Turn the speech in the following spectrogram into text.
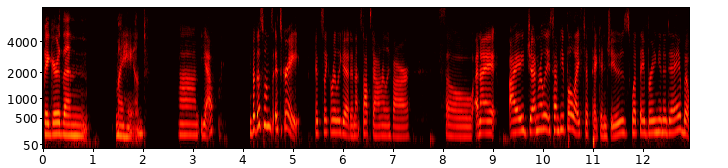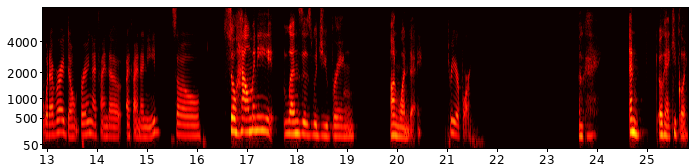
bigger than my hand. Um, yeah. But this one's it's great. It's like really good and it stops down really far. So, and I I generally some people like to pick and choose what they bring in a day, but whatever I don't bring, I find out I find I need. So, So, how many lenses would you bring on one day? 3 or 4. Okay. And okay, keep going.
